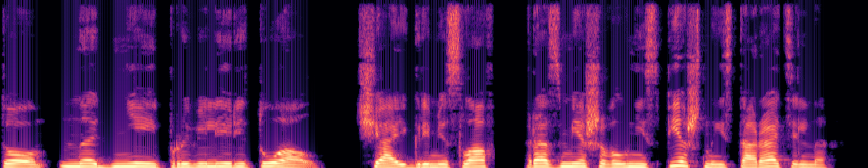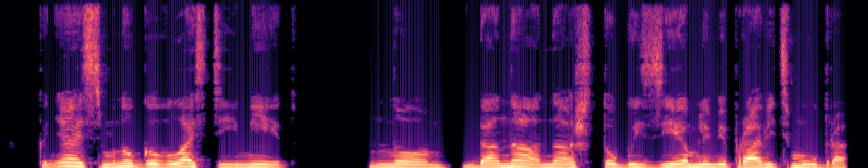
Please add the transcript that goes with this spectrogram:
то над ней провели ритуал. Чай Гремислав размешивал неспешно и старательно. Князь много власти имеет. Но дана она, чтобы землями править мудро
